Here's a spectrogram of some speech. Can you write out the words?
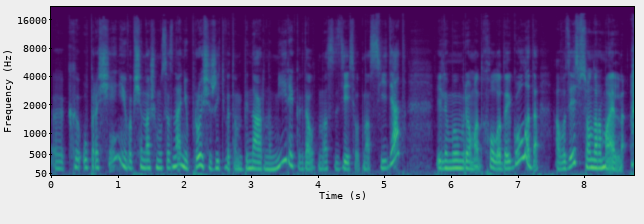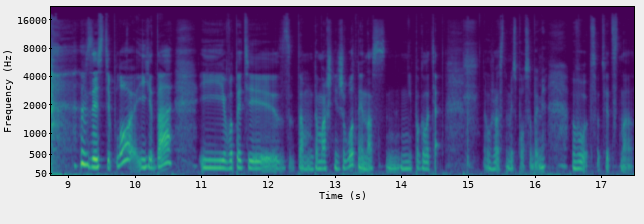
э, к упрощению, вообще нашему сознанию проще жить в этом бинарном мире, когда вот нас здесь вот нас съедят, или мы умрем от холода и голода, а вот здесь все нормально. здесь тепло и еда, и вот эти там домашние животные нас не поглотят ужасными способами. Вот, соответственно,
